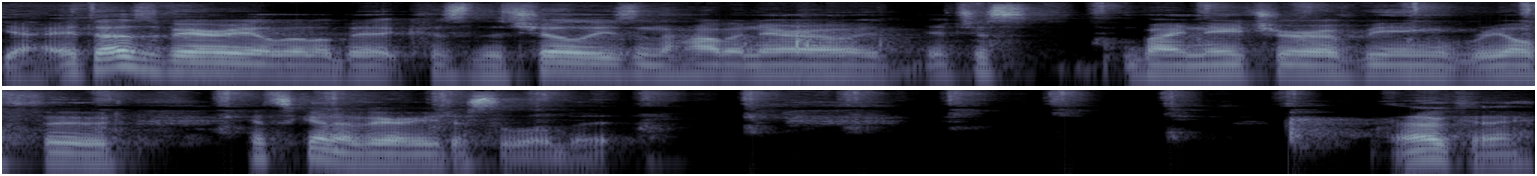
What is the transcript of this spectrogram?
Yeah, it does vary a little bit because the chilies and the habanero, it, it just by nature of being real food, it's going to vary just a little bit. Okay.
